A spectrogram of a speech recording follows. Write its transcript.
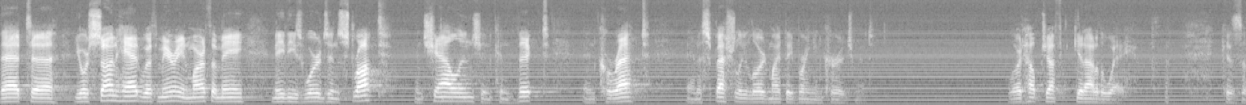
that uh, your son had with Mary and Martha, may, may these words instruct and challenge and convict and correct, and especially, Lord, might they bring encouragement. Lord, help Jeff get out of the way. Because uh,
